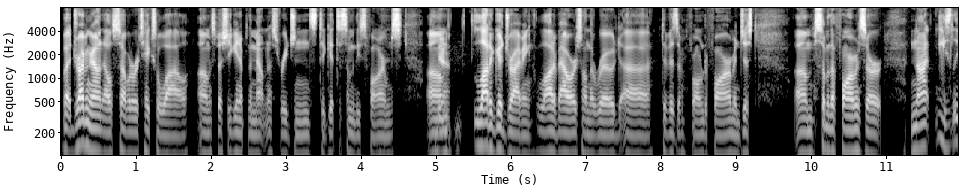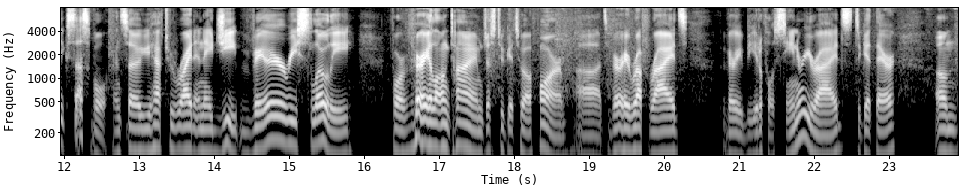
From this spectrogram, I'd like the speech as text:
but driving around El Salvador takes a while, um, especially getting up in the mountainous regions to get to some of these farms. Um, yeah. A lot of good driving, a lot of hours on the road uh, to visit from farm to farm, and just um, some of the farms are not easily accessible, and so you have to ride in a jeep very slowly for a very long time just to get to a farm. Uh, it's very rough rides, very beautiful scenery rides to get there. Um,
